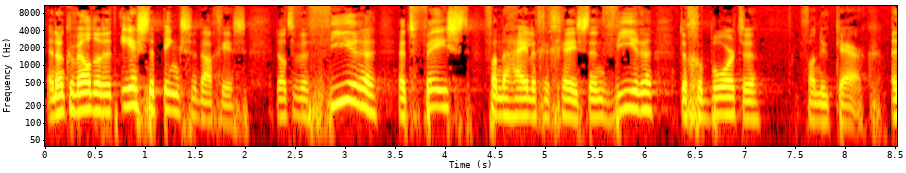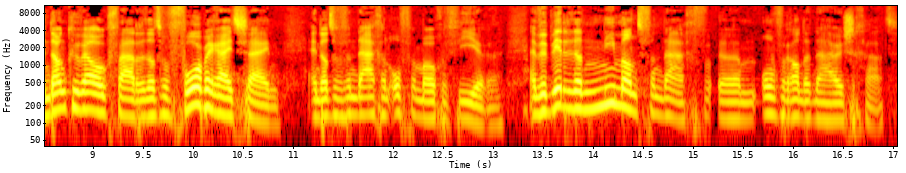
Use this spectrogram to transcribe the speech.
En dank u wel dat het eerste Pinksterdag is. Dat we vieren het feest van de Heilige Geest en vieren de geboorte van uw kerk. En dank u wel ook, Vader, dat we voorbereid zijn en dat we vandaag een offer mogen vieren. En we bidden dat niemand vandaag um, onveranderd naar huis gaat.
